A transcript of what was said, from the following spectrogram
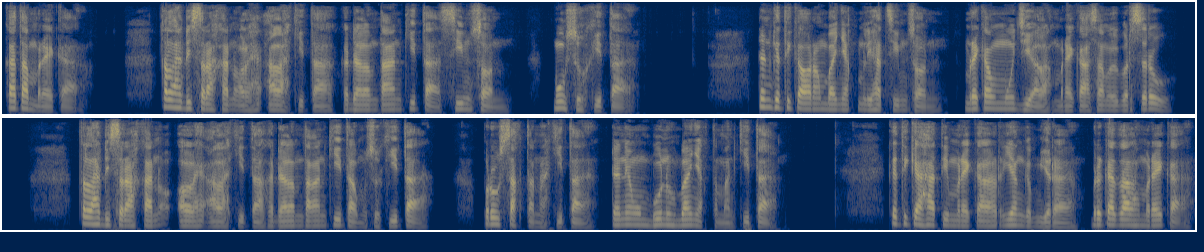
kata mereka, telah diserahkan oleh Allah kita ke dalam tangan kita, Simpson, musuh kita. Dan ketika orang banyak melihat Simpson, mereka memuji Allah mereka sambil berseru, telah diserahkan oleh Allah kita ke dalam tangan kita musuh kita, perusak tanah kita, dan yang membunuh banyak teman kita. Ketika hati mereka riang gembira, berkatalah mereka,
